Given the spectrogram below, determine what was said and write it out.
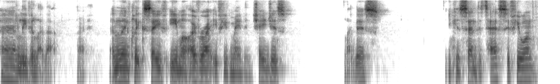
and leave it like that. Right. And then click Save Email Overwrite if you've made any changes, like this. You can send a test if you want.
